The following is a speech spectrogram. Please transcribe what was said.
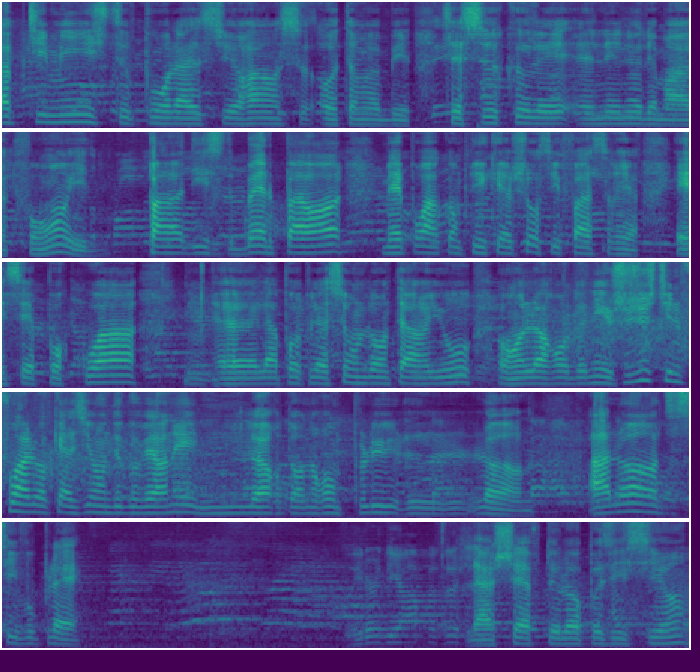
optimiste pour l'assurance automobile. C'est ce que les, néo-démocrates font. Ils disent de belles paroles, mais pour accomplir quelque chose, ils fassent rien. Et c'est pourquoi euh, la population de l'Ontario, on leur a donné juste une fois l'occasion de gouverner, ils ne leur donneront plus l'ordre. À l'ordre, s'il vous plaît la chef de l'opposition,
